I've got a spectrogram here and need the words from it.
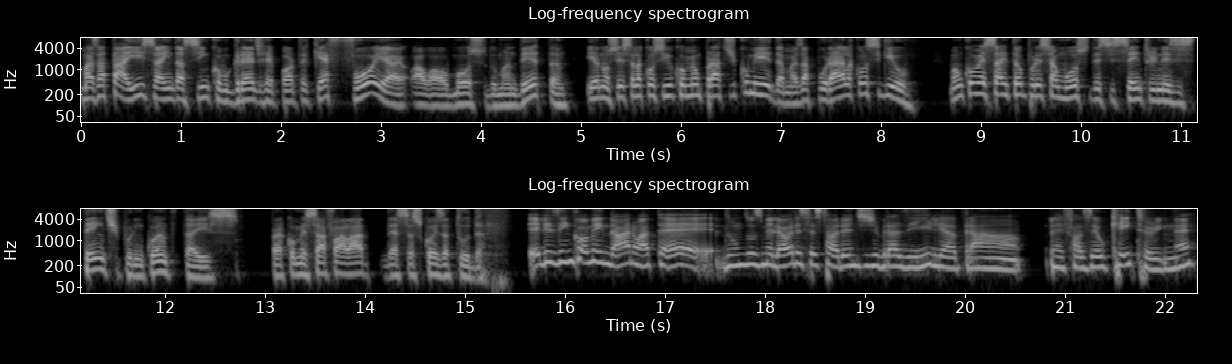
Mas a Thaís, ainda assim, como grande repórter que é, foi ao almoço do Mandetta. E eu não sei se ela conseguiu comer um prato de comida, mas apurar ela conseguiu. Vamos começar então por esse almoço desse centro inexistente, por enquanto, Thaís, para começar a falar dessas coisas tudo. Eles encomendaram até de um dos melhores restaurantes de Brasília para né, fazer o catering, né?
